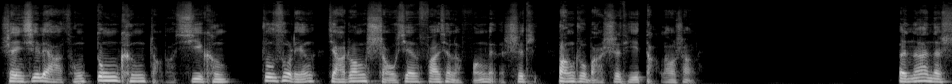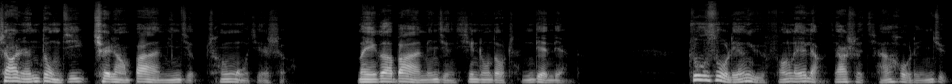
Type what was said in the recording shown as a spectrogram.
沈西俩从东坑找到西坑，朱素玲假装首先发现了冯磊的尸体，帮助把尸体打捞上来。本案的杀人动机却让办案民警瞠目结舌，每个办案民警心中都沉甸甸的。朱素玲与冯磊两家是前后邻居。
